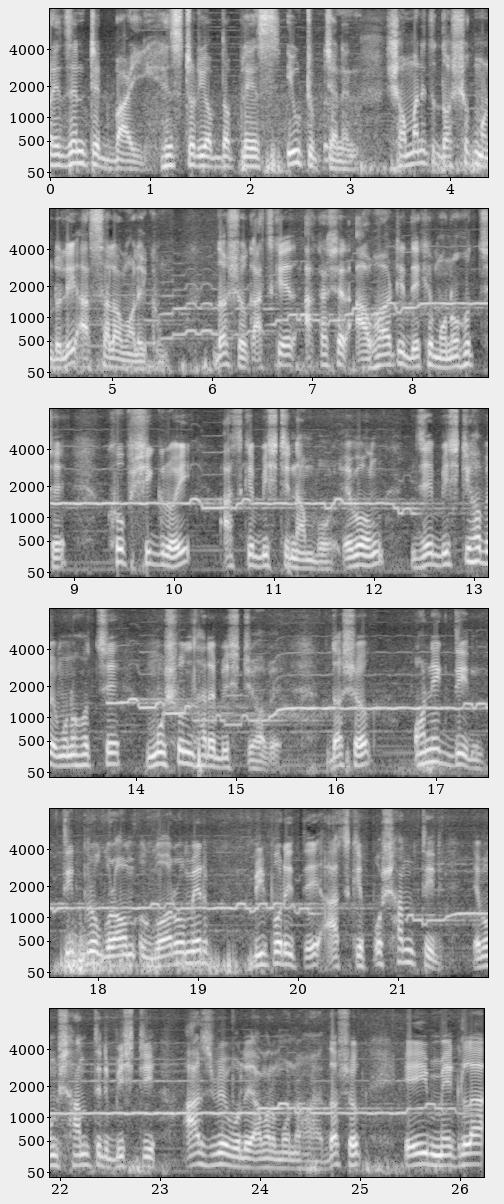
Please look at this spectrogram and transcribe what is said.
Presented by history of the place YouTube channel সম্মানিত দর্শক মণ্ডলী, আসসালামু আলাইকুম। দর্শক, আজকের আকাশের আবহাওয়াটি দেখে মনে হচ্ছে খুব শীঘ্রই আজকে বৃষ্টি নামবো এবং যে বৃষ্টি হবে মনে হচ্ছে মুষলধারে বৃষ্টি হবে। দর্শক অনেক দিন তীব্র গরম গরমের বিপরীতে আজকে প্রশান্তির এবং শান্তির বৃষ্টি আসবে বলে আমার মনে হয়। দর্শক, এই মেঘলা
